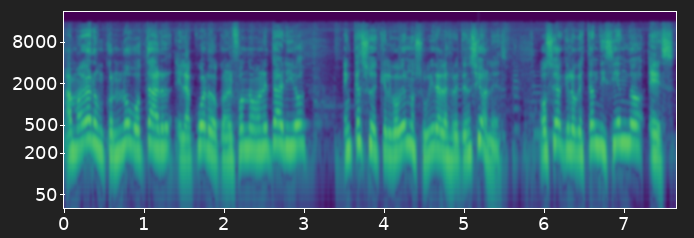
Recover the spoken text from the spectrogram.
amagaron con no votar el acuerdo con el Fondo Monetario en caso de que el gobierno subiera las retenciones. O sea que lo que están diciendo es,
